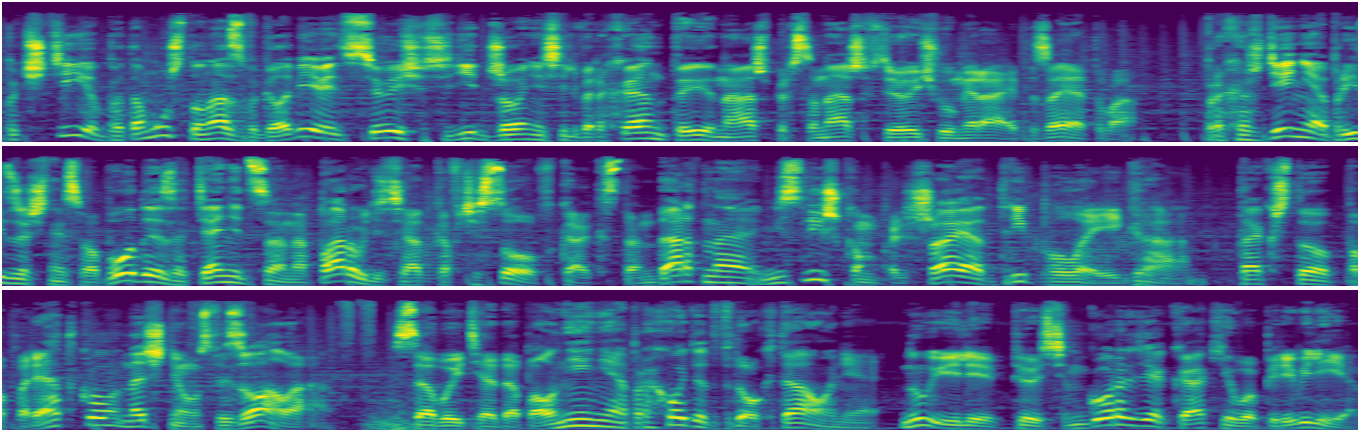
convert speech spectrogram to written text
Почти потому, что у нас в голове ведь все еще сидит Джонни Сильверхенд, и наш персонаж все еще умирает из-за этого. Прохождение призрачной свободы затянется на пару десятков часов, как стандартная, не слишком большая AAA игра. Так что по порядку начнем с визуала. События дополнения проходят в Догтауне, ну или Пёсем городе, как его перевели,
